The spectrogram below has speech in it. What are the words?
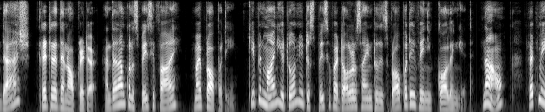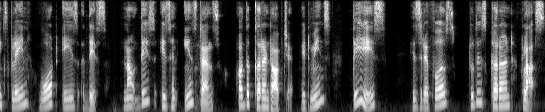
dash greater than operator and then I'm going to specify my property. Keep in mind you don't need to specify dollar sign to this property when you're calling it. Now let me explain what is this. Now this is an instance of the current object. It means this is refers to this current class.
